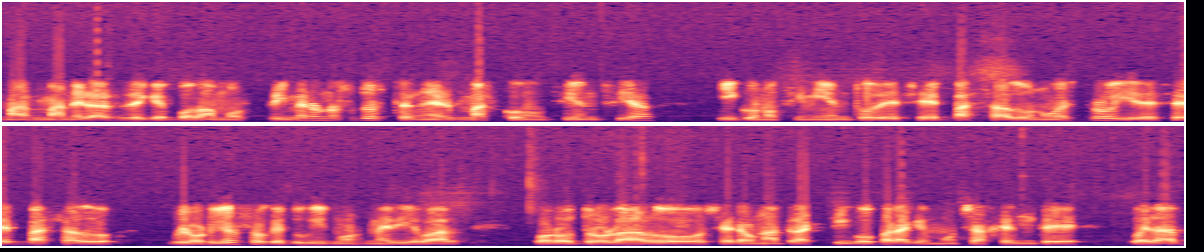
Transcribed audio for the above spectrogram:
más maneras de que podamos, primero nosotros tener más conciencia y conocimiento de ese pasado nuestro y de ese pasado glorioso que tuvimos medieval. Por otro lado, será un atractivo para que mucha gente pueda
